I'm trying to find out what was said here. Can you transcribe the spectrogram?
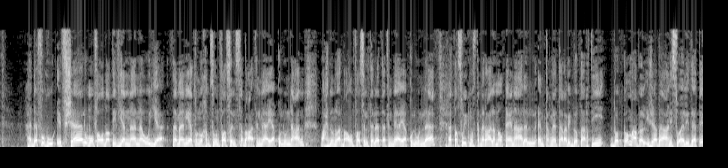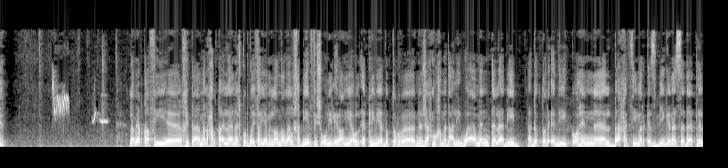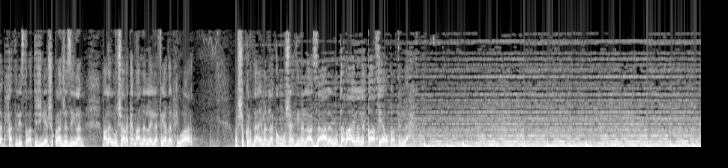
هدفه إفشال مفاوضات فيينا النووية 58.7% يقولون نعم 41.3% يقولون لا. التصويت مستمر على موقعنا على الإنترنت arabic.rt.com عبر الإجابة عن السؤال ذاته. لم يبقى في ختام الحلقة إلا أن نشكر ضيفي من لندن الخبير في الشؤون الإيرانية والإقليمية الدكتور نجاح محمد علي ومن تل أبيب الدكتور إدي كوهن الباحث في مركز بيجن السادات للأبحاث الاستراتيجية. شكرا جزيلا على المشاركة معنا الليلة في هذا الحوار والشكر دائما لكم مشاهدينا الأعزاء على المتابعة. إلى اللقاء في أوقات لاحقة.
